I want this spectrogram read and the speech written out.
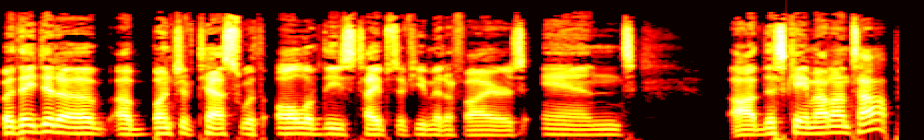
But they did a, a bunch of tests with all of these types of humidifiers, and uh, this came out on top.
